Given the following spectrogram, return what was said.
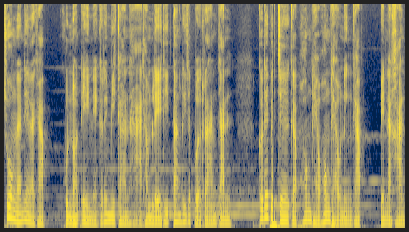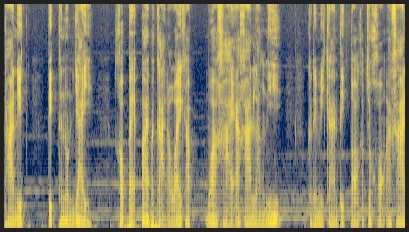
ช่วงนั้นเนี่ยแหละครับ คุณน็อตเองเนี่ยก็ได้มีการหาทำเลที่ตั้งที่จะเปิดร้านกัน ก็ได้ไปเจอกับห้องแถวห้องแถวหนึ่งครับ เป็นอาคารพาณิชย์ ติดถนนใหญ่ เขาแปะป้ายประกาศเอาไว้ครับ ว่าขายอาคารหลังนี้ ก็ได้มีการติดต่อกับเจ้าของอาคาร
